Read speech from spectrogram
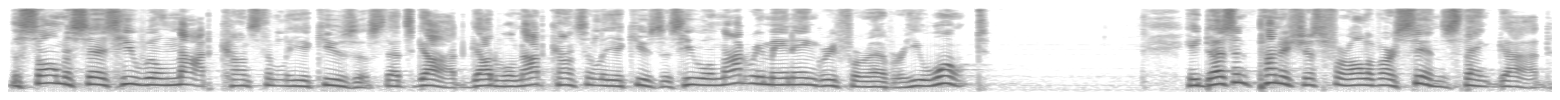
The psalmist says he will not constantly accuse us. That's God. God will not constantly accuse us. He will not remain angry forever. He won't. He doesn't punish us for all of our sins, thank God.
